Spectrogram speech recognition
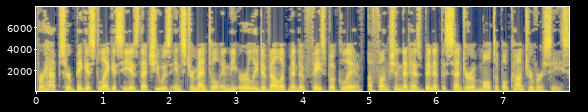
Perhaps her biggest legacy is that she was instrumental in the early development of Facebook Live, a function that has been at the center of multiple controversies.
